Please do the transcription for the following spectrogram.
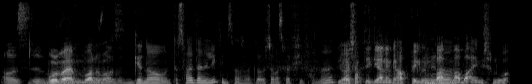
aus äh, Wolverhampton Wanderers. Genau, das war deine Lieblingsmannschaft, glaube ich, damals bei FIFA, ne? Ja, ich habe die gerne gehabt, wegen dem genau. Wappen, aber eigentlich nur.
